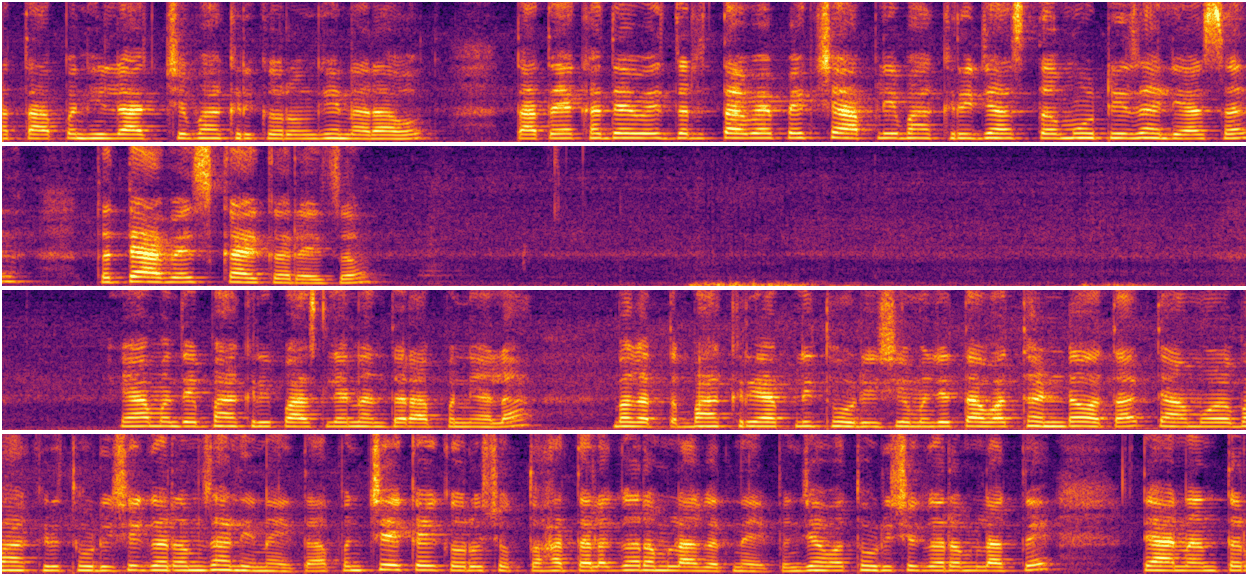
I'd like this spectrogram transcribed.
आता आपण ही लाचची भाकरी करून घेणार आहोत. तर आता एखाद्या वेळेस जर तव्यापेक्षा आपली भाकरी जास्त मोठी झाली असेल तर त्यावेळेस काय करायचं? यामध्ये भाकरी पाचल्यानंतर आपण याला बघा भाकरी आपली थोडीशी म्हणजे तवा थंड होता त्यामुळं भाकरी थोडीशी गरम झाली नाही. तर आपण चेकही करू शकतो हाताला गरम लागत नाही. पण जेव्हा थोडीशी गरम लागते त्यानंतर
